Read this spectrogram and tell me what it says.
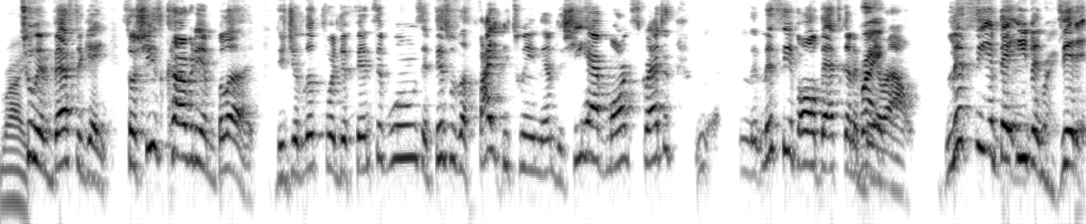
Right. to investigate. So she's covered in blood. Did you look for defensive wounds? If this was a fight between them, did she have marks, scratches? Let's see if all that's going to bear out. Let's see if they even Right. did it.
